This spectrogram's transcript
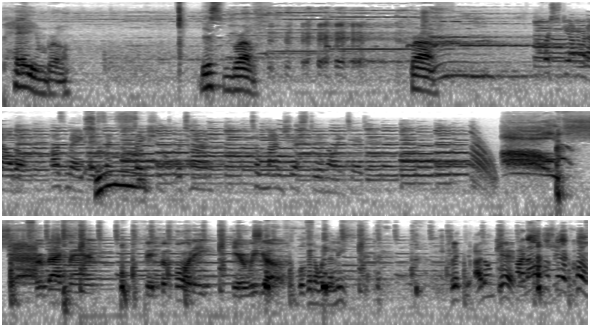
Pain, bro. This, bro. Bro. Cristiano Ronaldo has made a Ooh. sensational return to Manchester United. Oh, shit! We're back, man. Fit for 40. Here we go. We're gonna win the league. Click it. I don't care. Ronaldo's gonna come.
